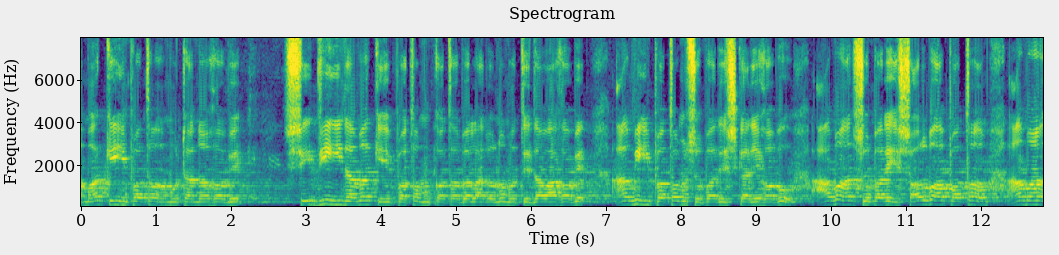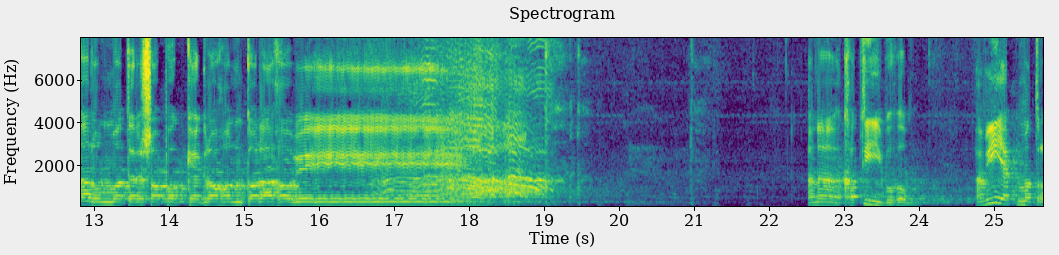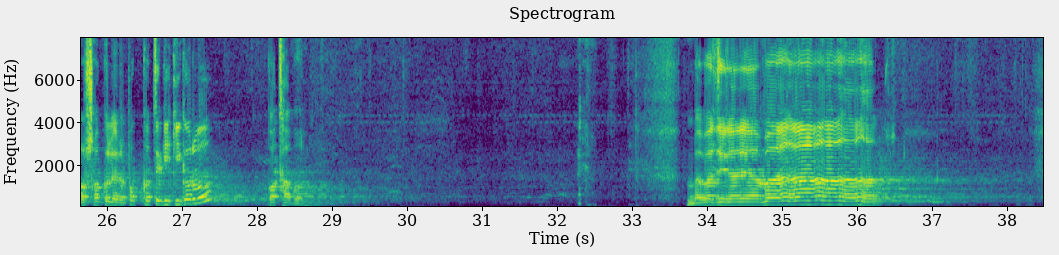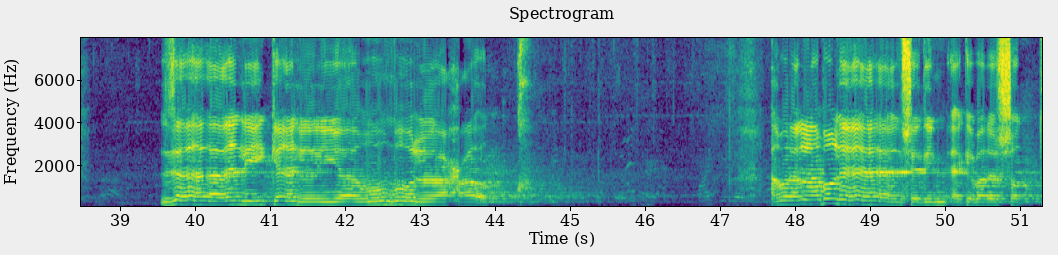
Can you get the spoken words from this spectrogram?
আমাকেই প্রথম উঠানো হবে। সেদিন আমাকে প্রথম কথা বলার অনুমতি দেওয়া হবে। আমি প্রথম সুপারিশকারী হব। আমার সুপারিশ সর্বপ্রথম আমার উন্মতের সপক্ষে গ্রহণ করা হবে। আনা খতিবুহম আমি একমাত্র সকলের পক্ষ থেকে কি করব কথা বলব বাবা জিরারে আমার ذلك اليوم الحق আমার আল্লাহ বলেন সেদিন একেবারে সত্য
